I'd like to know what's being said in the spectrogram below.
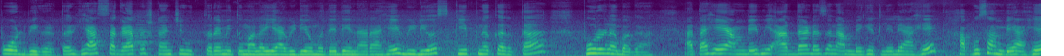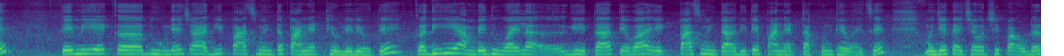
पोट बिघडतं. तर ह्या सगळ्या प्रश्नांची उत्तरं मी तुम्हाला या व्हिडिओमध्ये देणार आहे. व्हिडिओ स्किप न करता पूर्ण बघा. आता हे आंबे मी अर्धा डझन आंबे घेतलेले आहेत. हापूस आंबे आहेत. ते मी एक धुण्याच्या धुवण्याच्या आधी पाच मिनटं पाण्यात ठेवलेले होते. कधीही आंबे धुवायला घेता तेव्हा एक पाच मिनटं आधी ते पाण्यात टाकून ठेवायचे. म्हणजे त्याच्यावरची पावडर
